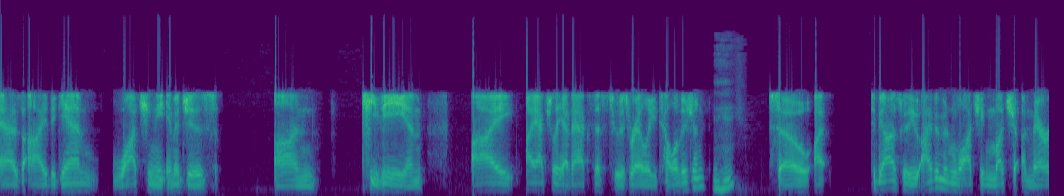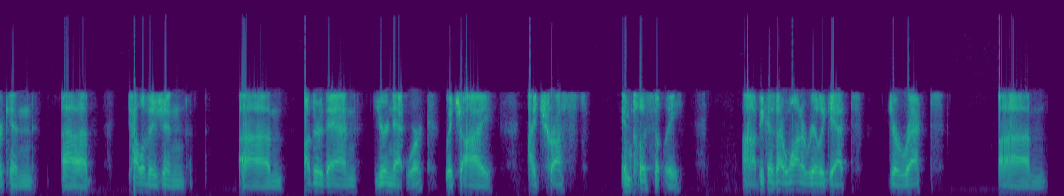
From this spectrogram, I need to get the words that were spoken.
as I began watching the images on TV, and I I actually have access to Israeli television, mm-hmm. So, I, to be honest with you, I haven't been watching much American uh, television um, other than your network, which I I trust implicitly uh, because I want to really get direct um,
